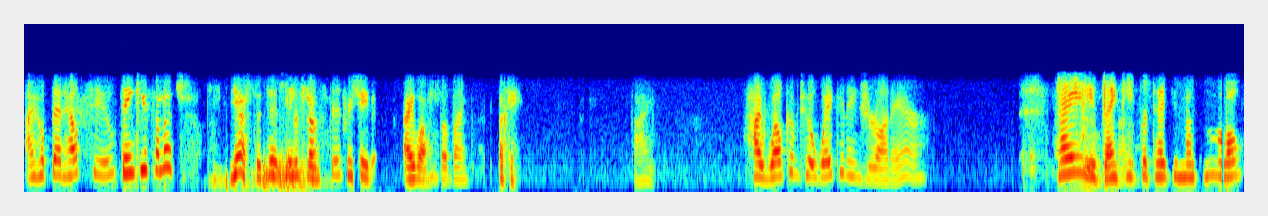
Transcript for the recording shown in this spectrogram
I hope that helped you. Thank you so much. Yes, it did. Thank you. posted. Appreciate it. I will. Bye bye. Okay. Bye. Hi, welcome to Awakenings. You're on air. Hey, thank you for taking my call.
